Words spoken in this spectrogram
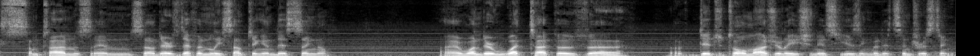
sometimes. And so there's definitely something in this signal. I wonder what type of, uh, of digital modulation it's using, but it's interesting.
